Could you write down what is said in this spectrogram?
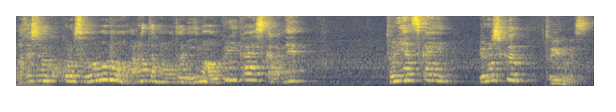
私の心そのものをあなたのもとに今送り返すからね。取り扱いよろしくというのです。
